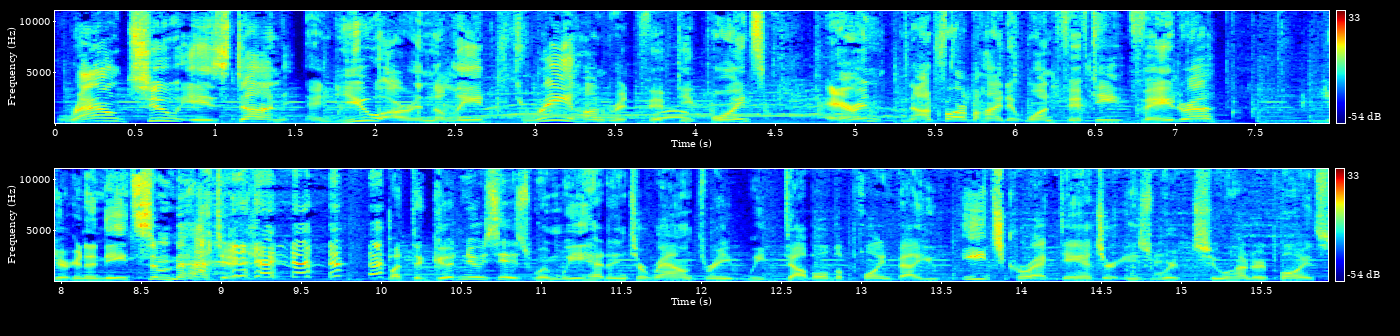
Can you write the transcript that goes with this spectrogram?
Round two is done, and you are in the lead 350 points. Aaron, not far behind at 150. Vedra, you're going to need some magic. But the good news is, when we head into round three, we double the point value. Each correct answer is worth 200 points.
